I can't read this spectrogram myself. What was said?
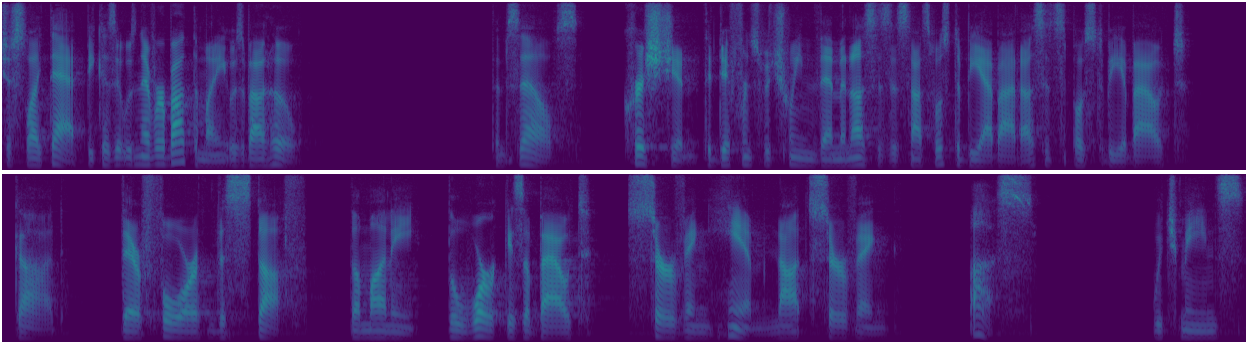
just like that because it was never about the money. It was about who? Themselves. Christian, the difference between them and us is it's not supposed to be about us, it's supposed to be about God. Therefore, the stuff, the money, the work is about serving Him, not serving us, which means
